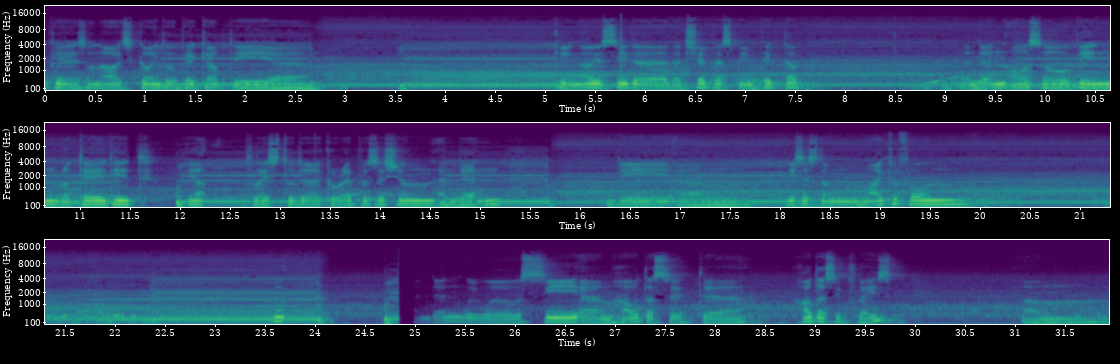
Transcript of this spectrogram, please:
okay so now it's going to pick up the uh, okay now you see the the chip has been picked up and then also been rotated yeah placed to the correct position and then the um, this is the microphone. And then we will see um, how does it uh, how does it place? Um,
